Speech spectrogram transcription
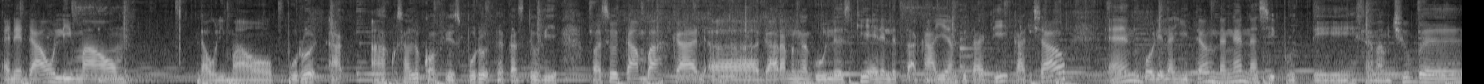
And then daun limau daun limau purut aku selalu confuse purut ke kasturi. Lepas tu tambahkan uh, garam dengan gula sikit and then letakkan ayam tu tadi kacau and bolehlah hidang dengan nasi putih. Selamat mencuba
